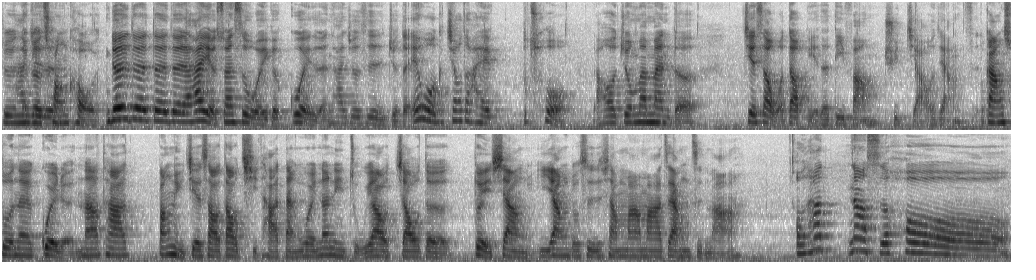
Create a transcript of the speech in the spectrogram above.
就是那个窗口，对对对对，他也算是我一个贵人，他就是觉得，哎，我教的还不错，然后就慢慢的介绍我到别的地方去教这样子。刚刚说的那个贵人，那他帮你介绍到其他单位，那你主要教的对象一样都是像妈妈这样子吗？哦，他那时候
